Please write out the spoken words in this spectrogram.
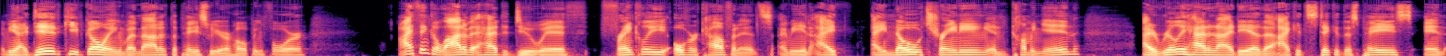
I mean, I did keep going, but not at the pace we were hoping for. I think a lot of it had to do with, frankly, overconfidence. I mean, I I know training and coming in, I really had an idea that I could stick at this pace. And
